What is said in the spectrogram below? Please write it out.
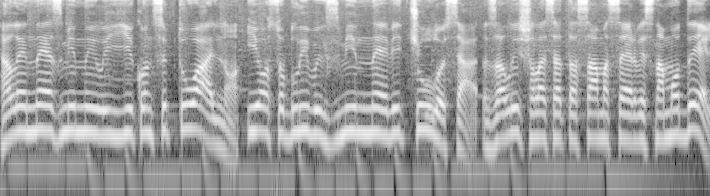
але не змінили її концептуально, і особливих змін не відчулося. Залишилася та сама сервісна модель,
